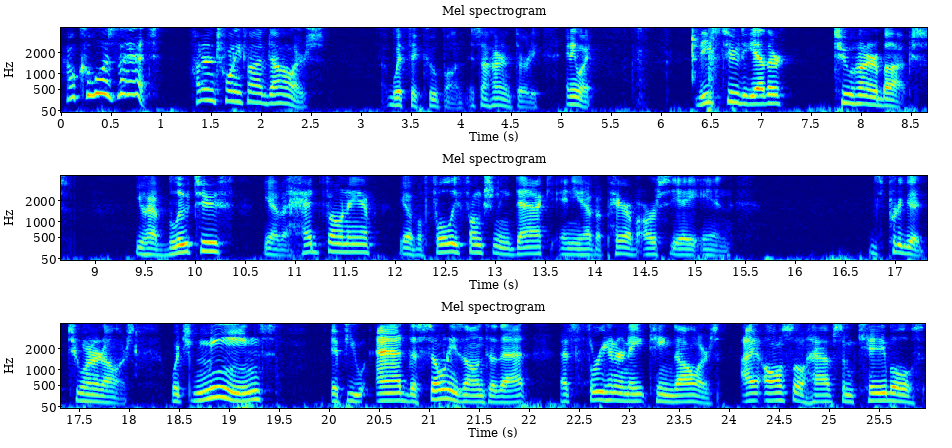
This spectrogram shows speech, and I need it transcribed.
How cool is that? $125 with the coupon. It's 130. Anyway, these two together, 200 bucks. You have Bluetooth, you have a headphone amp, you have a fully functioning DAC, and you have a pair of RCA in. It's pretty good, $200. Which means if you add the Sony's onto that, that's $318. I also have some cables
